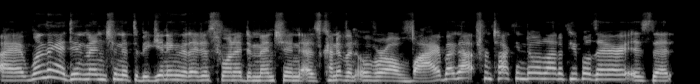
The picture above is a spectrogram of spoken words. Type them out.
Uh, one thing I didn't mention at the beginning that I just wanted to mention as kind of an overall vibe I got from talking to a lot of people there is that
